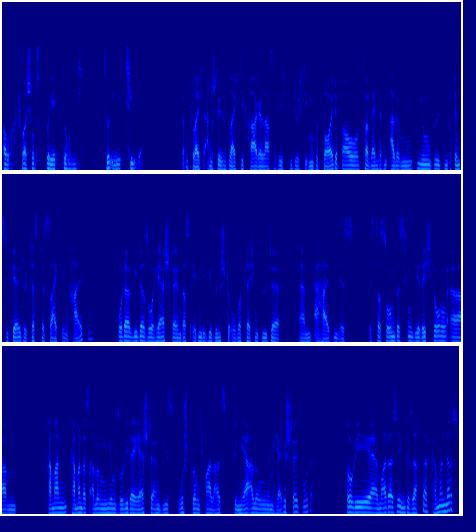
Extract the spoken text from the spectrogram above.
auch Forschungsprojekte und zu initiieren. Dann vielleicht anschließend gleich die Frage, lassen sich die durch die im Gebäudebau verwendeten Aluminiumgüten prinzipiell durch das Recycling halten oder wieder so herstellen, dass eben die gewünschte Oberflächengüte ähm, erhalten ist? Ist das so ein bisschen die Richtung? Ähm, kann, man, kann man das Aluminium so wieder herstellen, wie es ursprünglich mal als Primäraluminium hergestellt wurde? So wie Herr Madas eben gesagt hat, kann man das.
